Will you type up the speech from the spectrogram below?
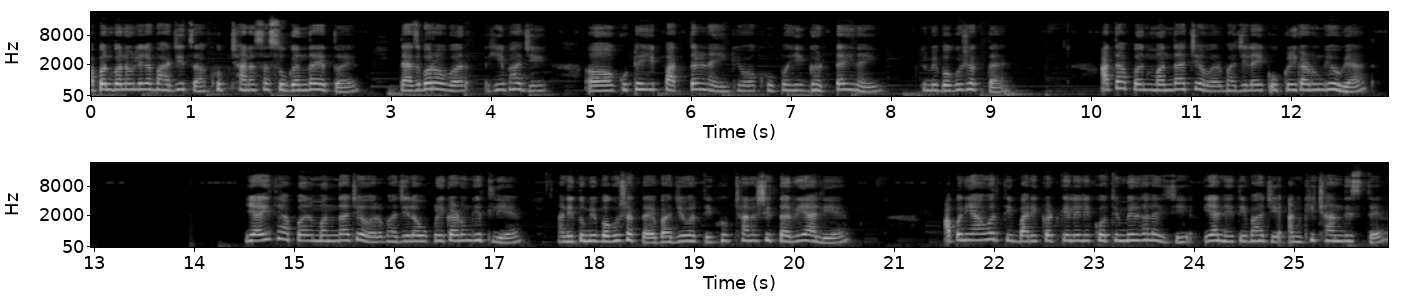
आपण बनवलेल्या भाजीचा खूप छान असा सुगंध येतो आहे त्याचबरोबर ही भाजी कुठेही पातळ नाही किंवा खूपही घट्टही नाही. तुम्ही बघू शकताय. आता आपण मंदाचेवर भाजीला एक उकळी काढून घेऊयात. या इथे आपण मंदाचेवर भाजीला उकळी काढून घेतली आहे आणि तुम्ही बघू शकताय भाजीवरती खूप छान अशी तर्री आली आहे आपण यावरती बारीक कट केलेली कोथिंबीर घालायची याने ती भाजी आणखी छान दिसते.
